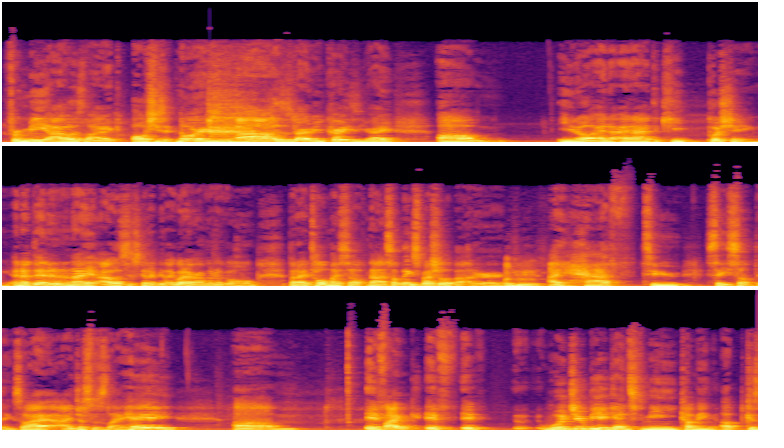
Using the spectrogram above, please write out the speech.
for me, I was like, oh, she's ignoring me. ah, this is driving me crazy, right? Um, you know, and, and I had to keep pushing. And at the end of the night, I was just gonna be like, whatever, I'm gonna go home. But I told myself, nah, something special about her. I have to say something. So I, I just was like, hey, um, if I if if would you be against me coming up because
